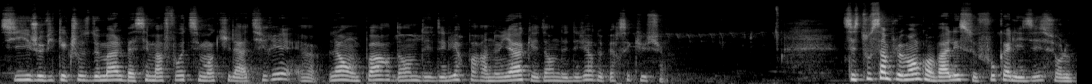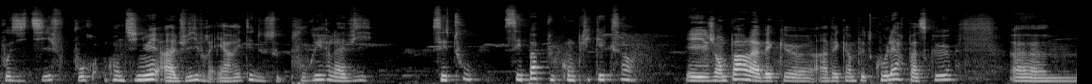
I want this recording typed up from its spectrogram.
si je vis quelque chose de mal, ben, c'est ma faute, c'est moi qui l'ai attiré. là, on part dans des délires paranoïaques et dans des délires de persécution. C'est tout simplement qu'on va aller se focaliser sur le positif pour continuer à vivre et arrêter de se pourrir la vie. C'est tout. C'est pas plus compliqué que ça. Et j'en parle avec, euh, avec un peu de colère parce que euh,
